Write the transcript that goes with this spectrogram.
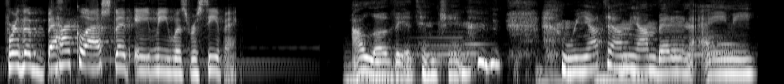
for the backlash that Amy was receiving. I love the attention. when y'all tell me I'm better than Amy,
